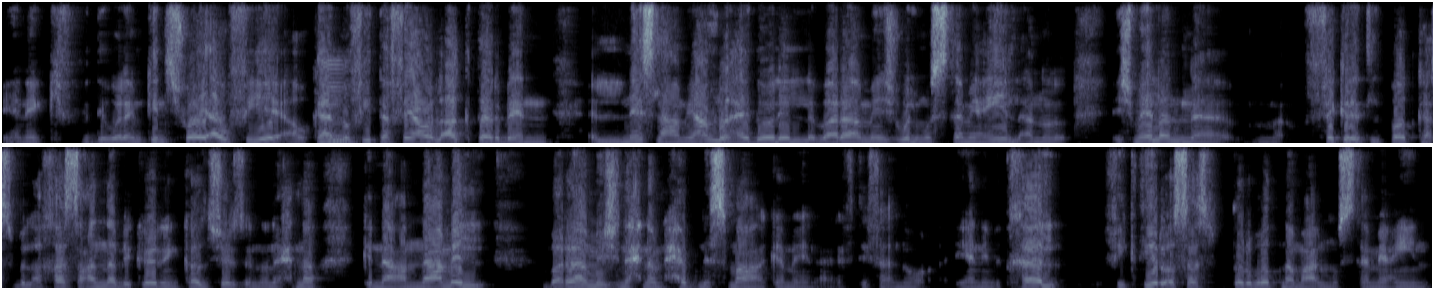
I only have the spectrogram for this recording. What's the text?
يعني كيف بدي ولا يمكن شوي أوفياء أو كأنه. في تفاعل أكثر بين الناس اللي عم يعملوا هدول البرامج والمستمعين لأنه اجمالا فكرة البودكاست بالأخص عنا ب Kerning Cultures إنه نحن كنا عم نعمل برامج نحن بنحب نسمعها كمان عرفتي فإنه يعني بتخيل في كتير قصص بتربطنا مع المستمعين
